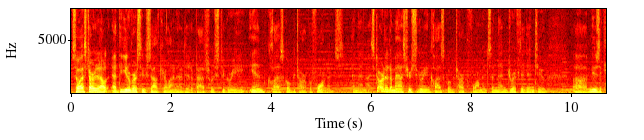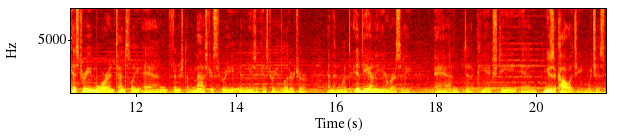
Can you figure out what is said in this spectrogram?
So I started out at the University of South Carolina. I did a bachelor's degree in classical guitar performance. And then I started a master's degree in classical guitar performance and then drifted into uh, music history more intensely and finished a master's degree in music history and literature. And then went to Indiana University and did a PhD in musicology, which is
